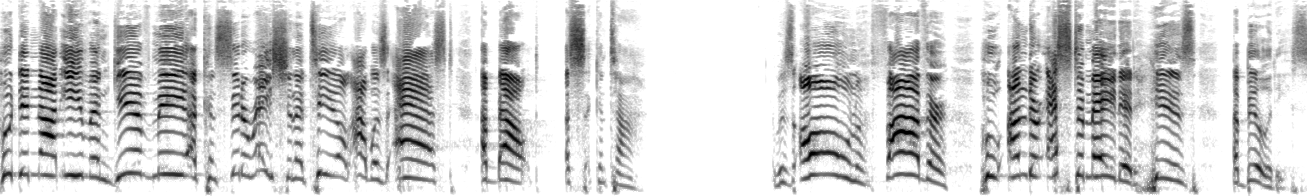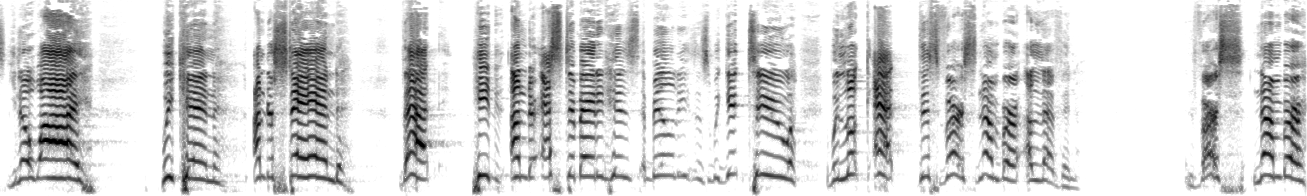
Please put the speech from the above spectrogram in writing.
who did not even give me a consideration until I was asked about a second time. It was own father who underestimated his abilities. You know why we can understand that he underestimated his abilities as we get to we look at this verse number 11 in verse number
